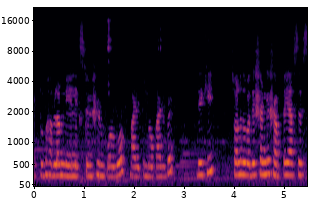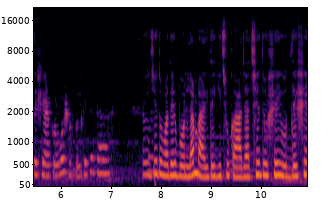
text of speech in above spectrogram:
একটু ভাবলাম নেল এক্সটেনশন করব। বাড়িতে লোক আসবে। দেখি চলো তোমাদের সঙ্গে সবটাই আস্তে আস্তে শেয়ার করব। সকলকে টাটা। ওই যে তোমাদের বললাম, বাড়িতে কিছু কাজ আছে, তো সেই উদ্দেশ্যে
